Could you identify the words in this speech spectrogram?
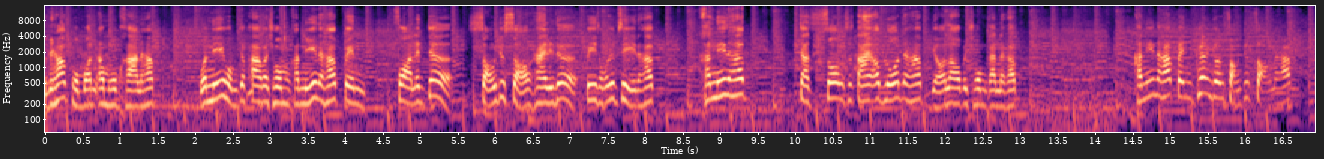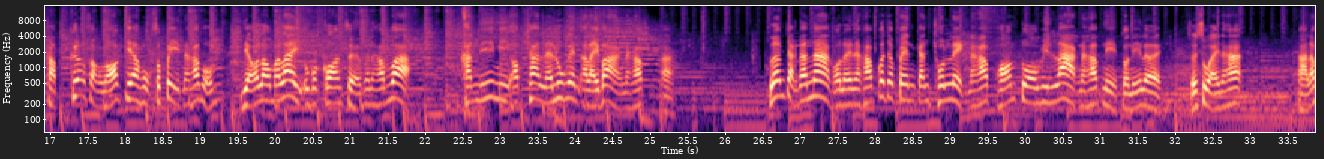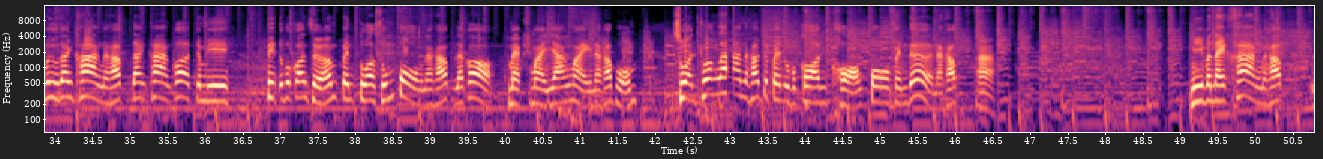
วัสดีครับผมบอลอัมโฮมคาร์นะครับ วันนี้ผมจะพามาชมคันนี้นะครับเป็น Ford Ranger 2.2 High Rider ปี 2014 นะครับ คันนี้นะครับจัดทรงสไตล์ออฟโรดนะครับ เดี๋ยวเราไปชมกันนะครับ คันนี้นะครับเป็นเครื่องยนต์ 2.2 นะครับ ขับเคลื่อน 2 ล้อเกียร์ 6 สปีดนะครับผม เดี๋ยวเรามาไล่อุปกรณ์เสริมกันนะครับว่า คันนี้มีออปชันและลูกเล่นอะไรบ้างนะครับอะ เริ่มจากด้านหน้าก่อนเลยนะครับ ก็จะเป็นกันชนเหล็กนะครับ พร้อมตัววินลากนะครับนี่ตัวนี้เลยสวยๆนะฮะอ่าแล้วมาดูด้านข้างนะครับ ด้านข้างก็จะมีติดอุปกรณ์เสริมเป็นตัวซุ้มโป่งนะครับ แล้วก็แม็กใหม่ยางใหม่นะครับผมส่วนช่วงล่างนะครับจะเป็นอุปกรณ์ของ Pro Fender นะครับอ่ามีบันไดข้างนะครับ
